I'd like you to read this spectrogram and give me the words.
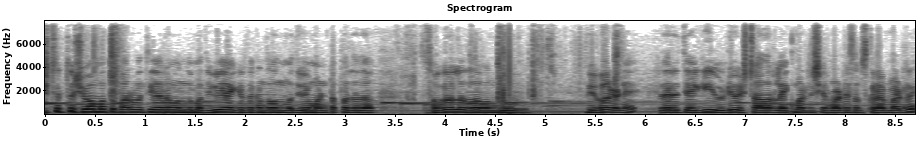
ಇಷ್ಟಿತ್ತು ಶಿವ ಮತ್ತು ಪಾರ್ವತಿಯರ ಒಂದು ಮದುವೆ ಆಗಿರ್ತಕ್ಕಂಥ ಒಂದು ಮದುವೆ ಮಂಟಪದ ಸೊಗಲದ ಒಂದು ವಿವರಣೆ. ಅದೇ ರೀತಿಯಾಗಿ ವಿಡಿಯೋ ಇಷ್ಟ ಆದರೆ ಲೈಕ್ ಮಾಡಿರಿ ಶೇರ್ ಮಾಡಿರಿ ಸಬ್ಸ್ಕ್ರೈಬ್ ಮಾಡಿರಿ.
